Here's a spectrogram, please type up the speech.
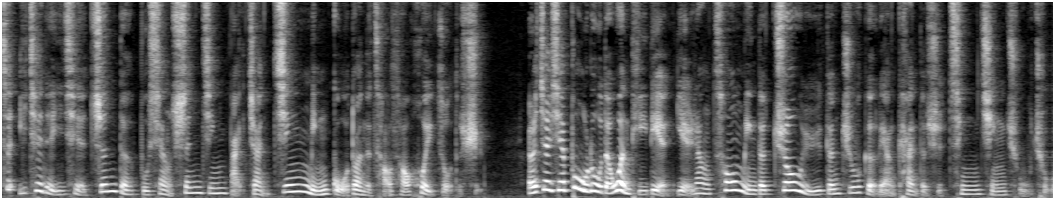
这一切的一切，真的不像身经百战、精明果断的曹操会做的事。而这些暴露的问题点，也让聪明的周瑜跟诸葛亮看的是清清楚楚。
